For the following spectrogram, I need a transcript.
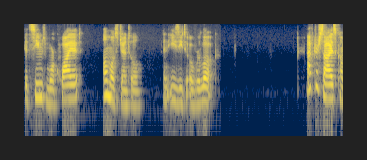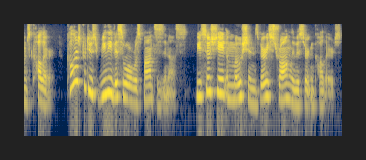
it seems more quiet, almost gentle, and easy to overlook. After size comes color. Colors produce really visceral responses in us. We associate emotions very strongly with certain colors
